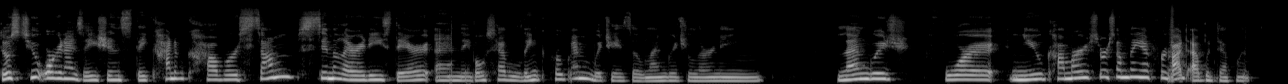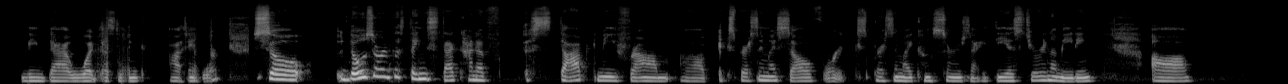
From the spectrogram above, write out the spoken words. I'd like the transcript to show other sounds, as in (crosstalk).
Those two organizations, they kind of cover some similarities there and they both have LINC program, which is a language learning language for newcomers or something. I forgot. I would definitely leave that what does LINC uh, stand for. So those are the things that kind of stopped me from uh, expressing myself or expressing my concerns and ideas during the meeting. Uh,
